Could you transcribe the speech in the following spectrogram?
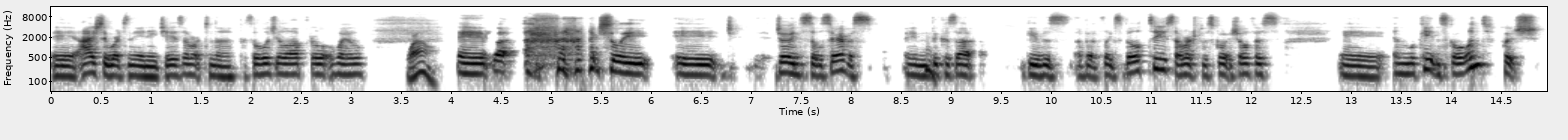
Uh, I actually worked in the NHS. I worked in a pathology lab for a little while, wow. uh, but I actually uh, joined the civil service um, Hmm. because that gave us a bit of flexibility. So I worked for the Scottish office uh, in Locate in Scotland, which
